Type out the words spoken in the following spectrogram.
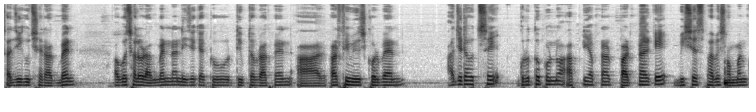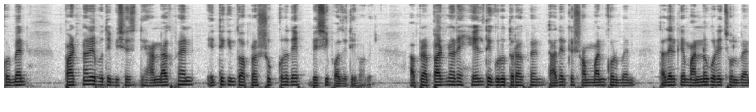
সাজিয়ে গুছিয়ে রাখবেন। অগোছালো রাখবেন না, নিজেকে একটু টিপটপ রাখবেন আর পারফিউম ইউজ করবেন। আর যেটা হচ্ছে, গুরুত্বপূর্ণ, আপনি আপনার পার্টনারকে বিশেষভাবে সম্মান করবেন পার্টনারের প্রতি বিশেষ ধ্যান রাখবেন, এতে কিন্তু আপনার শুক্রদেব বেশি পজিটিভ হবে। আপনার পার্টনারের হেলথে গুরুত্ব রাখবেন, তাদেরকে সম্মান করবেন, তাদেরকে মান্য করে চলবেন,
